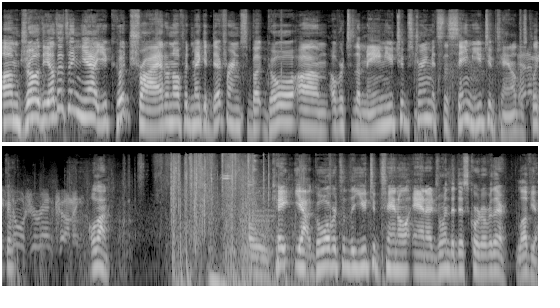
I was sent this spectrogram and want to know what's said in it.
Um, Joe, the other thing, yeah, you could try. I don't know if it'd make a difference, but go um over to the main YouTube stream. It's the same YouTube channel. Just Enemy click it. Hold on. Okay, yeah, go over to the YouTube channel and uh, join the Discord over there. Love you.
